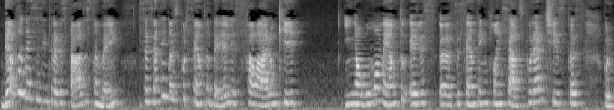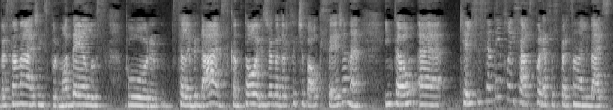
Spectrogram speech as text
Dentro desses entrevistados também, 62% deles falaram que em algum momento eles uh, se sentem influenciados por artistas, por personagens, por modelos, por celebridades, cantores, jogador de futebol, que seja, né? Então, é, que eles se sentem influenciados por essas personalidades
